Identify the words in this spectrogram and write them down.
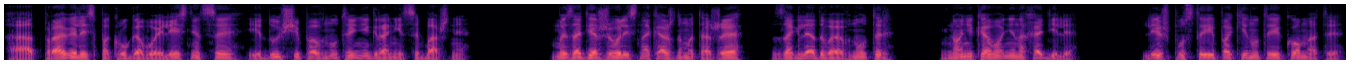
а отправились по круговой лестнице, идущей по внутренней границе башни. Мы задерживались на каждом этаже, заглядывая внутрь, но никого не находили. Лишь пустые покинутые комнаты,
